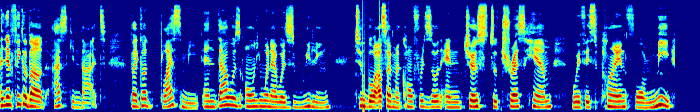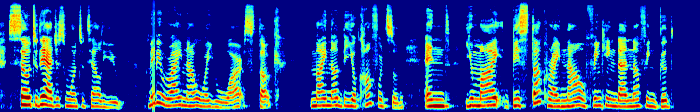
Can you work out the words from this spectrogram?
I didn't think about asking that. But God blessed me. And that was only when I was willing to go outside my comfort zone and just to trust Him with His plan for me. So today I just want to tell you maybe right now where you are stuck might not be your comfort zone. And you might be stuck right now thinking that nothing good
